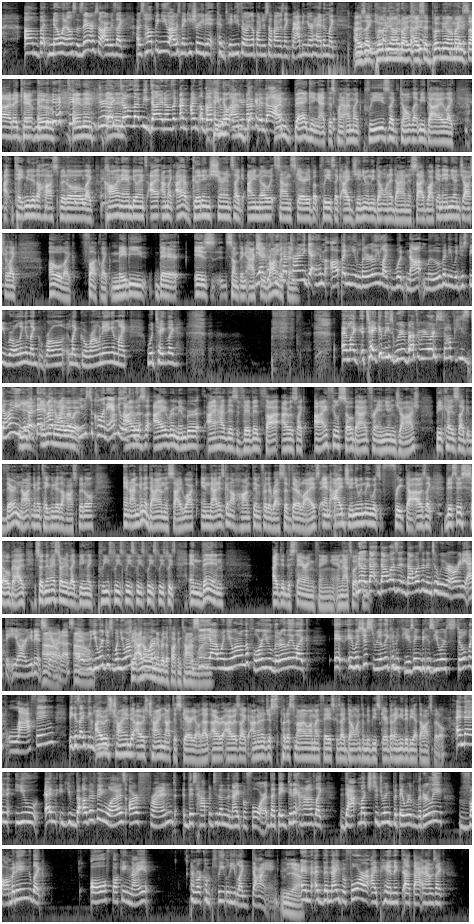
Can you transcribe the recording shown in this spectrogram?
Um, but no one else was there, so I was like, I was helping you. I was making sure you didn't continue throwing up on yourself. I was like grabbing your head and like. I was like, put me a on my. I said, put me on my side. I can't move. Dude, and then you were like, then- "Don't let me die," and I was like, "I'm, I'm above I you. know like, I'm you're not gonna die." I'm begging at this point. I'm like, please, like, don't let me die. Like, I, take me to the hospital. Like, call an ambulance. I, I'm like, I have good insurance. Like, I know it sounds scary, but please, like, I genuinely don't want to die on this sidewalk. And Enya and Josh are like, oh, like, fuck, like maybe there is something actually Yeah, actually because wrong we with kept him. trying to get him up, and he literally like would not move, and he would just be rolling and like groan, like groaning, and like would take like. And like taking these weird breaths, we were like, "Stop, he's dying!" Yeah, but then I, no, wait, I wait, wait. refused to call an ambulance. I was I remember I had this vivid thought. I was like, I feel so bad for Enya and Josh because like they're not gonna take me to the hospital and I'm gonna die on this sidewalk and that is gonna haunt them for the rest of their lives. And I genuinely was freaked out. I was like, this is so bad. So then I started like being like, please, please, please, please, please, please, please. And then I did the staring thing and that's what No, that that wasn't that wasn't until we were already at the ER. You didn't stare Oh, at us. oh. It- you were just when you were on See, the I don't remember the fucking timeline. See, yeah, when you were on the floor, you literally like it. It was just really confusing because you were still like laughing because I think you, I was trying to. I was trying not to scare y'all. That I, I was like, I'm gonna just put a smile on my face because I don't want them to be scared, but I need to be at the hospital. And then you and you, the other thing was our friend. This happened to them the night before that they didn't have like that much to drink, but they were literally vomiting like all fucking night and were completely like dying. Yeah. And uh, the night before, I panicked at that, and I was like.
